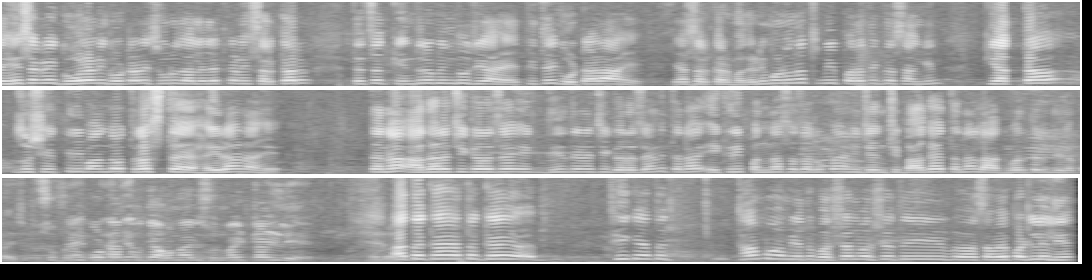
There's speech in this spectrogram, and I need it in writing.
तर हे सगळे घोळ आणि घोटाळे सुरू झालेले आहेत कारण हे सरकार त्याचं केंद्रबिंदू जे आहे तिथे घोटाळा आहे या सरकारमध्ये. आणि म्हणूनच मी परत एकदा सांगेन की आत्ता जो शेतकरी बांधव त्रस्त आहे हैराण आहे त्यांना आधाराची गरज आहे एक धीर देण्याची गरज आहे आणि त्यांना एकरी पन्नास हजार रुपये आणि ज्यांची बाग आहे त्यांना लाखभर तरी दिलं पाहिजे. सुप्रीम कोर्टात उद्या होणारी सुनवाई टळली आहे. आता काय आता काय ठीक आहे आता थांबू आम्ही आता वर्षानुवर्ष ती सवय पडलेली आहे.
